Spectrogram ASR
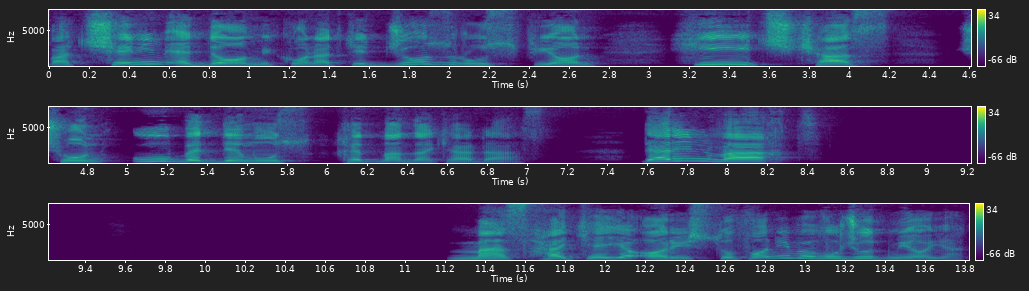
و چنین ادعا می کند که جز روسپیان هیچ کس چون او به دموس خدمت نکرده است. در این وقت مزحکه آریستوفانی به وجود می آید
